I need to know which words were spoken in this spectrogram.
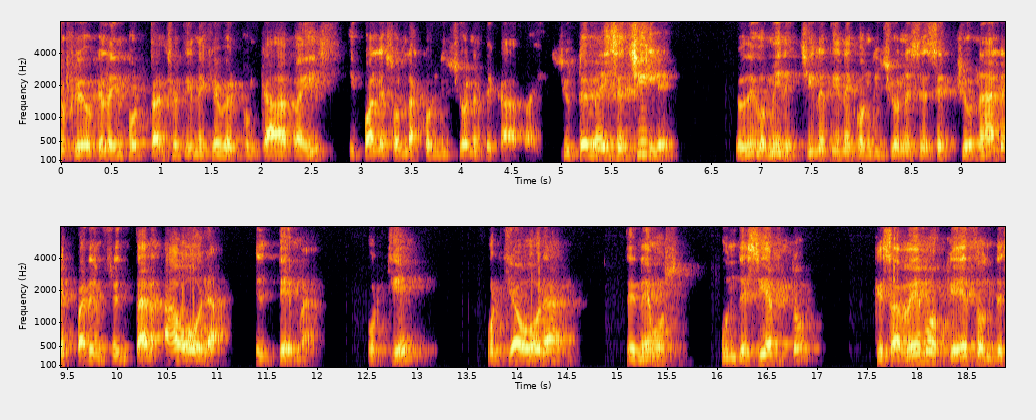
Yo creo que la importancia tiene que ver con cada país y cuáles son las condiciones de cada país. Si usted me dice Chile, yo digo, mire, Chile tiene condiciones excepcionales para enfrentar ahora el tema. ¿Por qué? Porque ahora tenemos un desierto que sabemos que es donde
